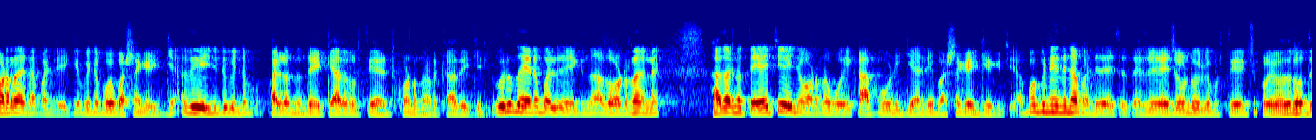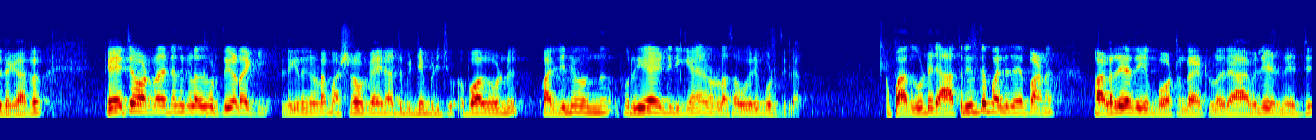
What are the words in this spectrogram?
ഉടനെ തന്നെ പല്ല് തേക്കുക. പിന്നെ പോയി ഭക്ഷണം കഴിക്കുക. അത് കഴിഞ്ഞിട്ട് പിന്നെ പല്ലൊന്നും തേക്കാതെ വൃത്തിയായിട്ട് കൊണ്ടു നടക്കാതെ ഇരിക്കും ഒരു നേരം പല്ല് തേക്കുന്നത് അത് ഉടനെ തന്നെ അതങ്ങ് തേച്ച് കഴിഞ്ഞ് ഉടനെ പോയി കാപ്പ് കുടിക്കുക അല്ലെങ്കിൽ ഭക്ഷണം കഴിക്കുകയൊക്കെ ചെയ്യും. അപ്പോൾ പിന്നെ ഇതിനാ പല്ല് തേച്ചത്. തേച്ച് തേച്ചുകൊണ്ട് വലിയ പ്രത്യേകിച്ച് പ്രയോജനമൊന്നുമില്ല. കാരണം തേച്ച ഉടനെ തന്നെ നിങ്ങളത് വൃത്തികേടാക്കി. അല്ലെങ്കിൽ നിങ്ങളുടെ ഭക്ഷണമൊക്കെ അതിനകത്ത് പിന്നെയും പിടിച്ചു. അപ്പോൾ അതുകൊണ്ട് പല്ലിന് ഒന്ന് ഫ്രീ ആയിട്ടിരിക്കാനുള്ള സൗകര്യം കൊടുത്തില്ല. അപ്പോൾ അതുകൊണ്ട് രാത്രിയിലത്തെ പല്ല് തേപ്പാണ് വളരെയധികം ഇമ്പോർട്ടന്റ് ആയിട്ടുള്ളത്. രാവിലെ എഴുന്നേറ്റ്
